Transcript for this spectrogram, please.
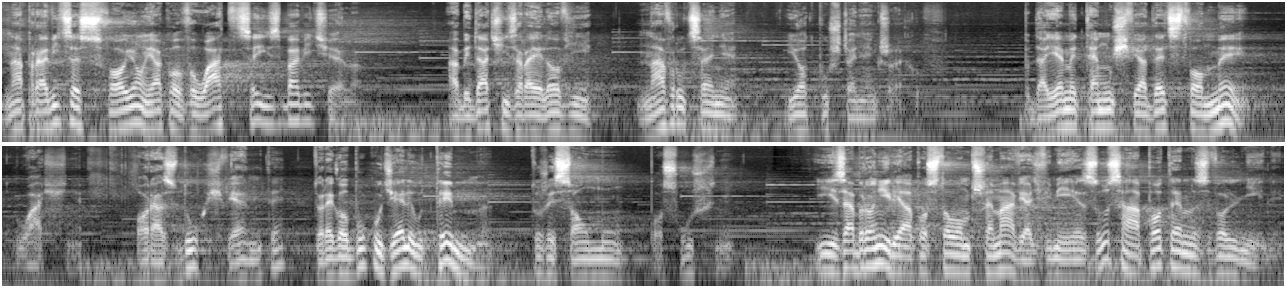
na prawicę swoją jako władcę i zbawiciela, aby dać Izraelowi nawrócenie i odpuszczenie grzechów. Dajemy temu świadectwo my właśnie oraz Duch Święty, którego Bóg udzielił tym, którzy są Mu posłuszni. I zabronili apostołom przemawiać w imię Jezusa, a potem zwolnili.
